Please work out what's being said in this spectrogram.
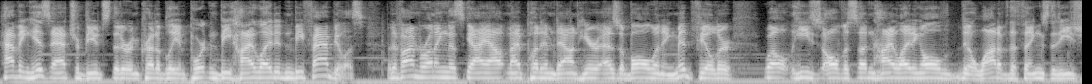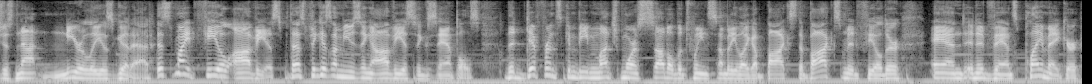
having his attributes that are incredibly important be highlighted and be fabulous. But if I'm running this guy out and I put him down here as a ball winning midfielder, well, he's all of a sudden highlighting all a lot of the things that he's just not nearly as good at. This might feel obvious, but that's because I'm using obvious examples. The difference can be much more subtle between somebody like a box to box midfielder and an advanced playmaker,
